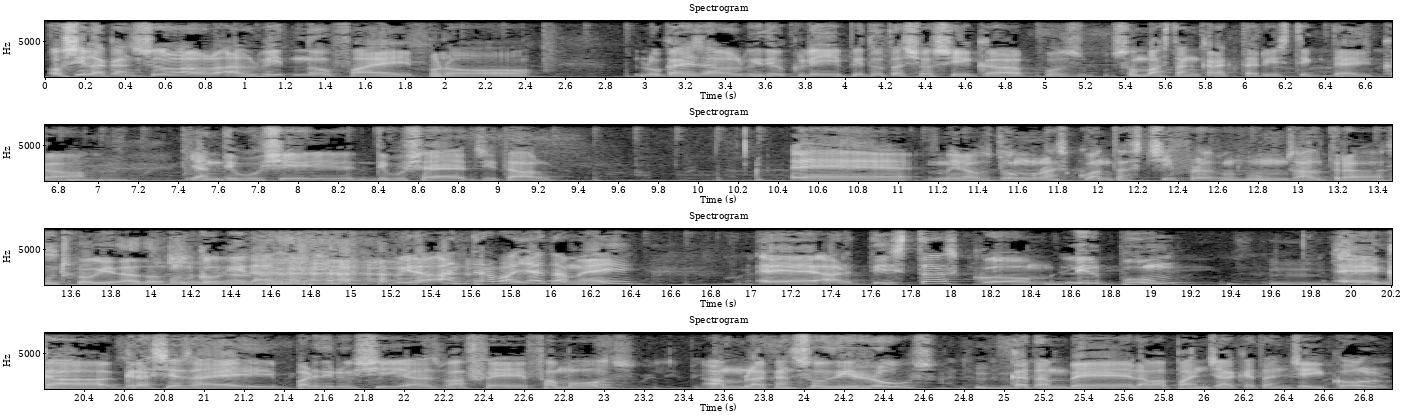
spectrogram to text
O sigui, la cançó, el, el beat no ho fa ell, però el que és el videoclip i tot això sí que pues, són bastant característics d'ell, que hi ha dibuixi, dibuixets i tal. Eh, mira, us dono unes quantes xifres, un, uns altres... Uns coguidatos. Uns coquidatos. Mira, han treballat amb ell eh, artistes com Lil Pump, eh, que gràcies a ell, per dir-ho així, es va fer famós amb la cançó D-Rose, que també la va penjar aquest en J. Cole.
